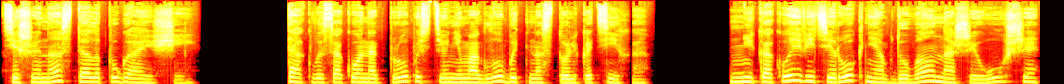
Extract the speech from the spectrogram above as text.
Тишина стала пугающей. Так высоко над пропастью не могло быть настолько тихо. Никакой ветерок не обдувал наши уши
